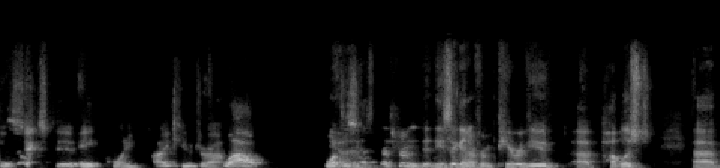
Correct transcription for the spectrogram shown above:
that. Six to eight point IQ drop. Wow. What Yeah, does that's, that's from these again are from peer-reviewed, uh, published uh,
